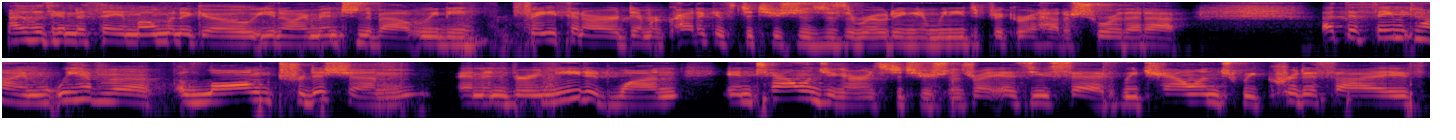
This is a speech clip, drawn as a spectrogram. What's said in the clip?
I was going to say a moment ago, you know, I mentioned about we need faith in our democratic institutions is eroding and we need to figure out how to shore that up. At the same time, we have a, a, long tradition and a very needed one in challenging our institutions, right? As you said, we challenge, we criticize,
